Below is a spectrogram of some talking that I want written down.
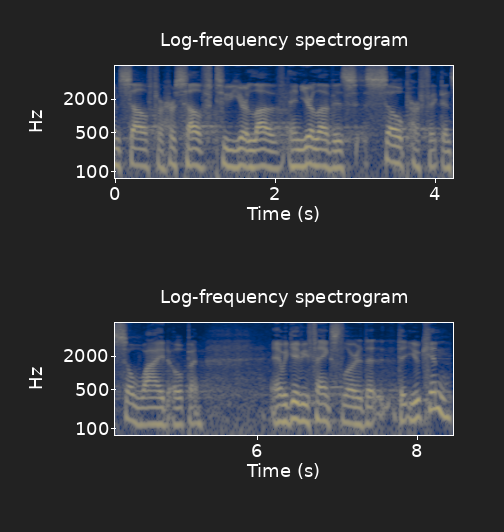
himself or herself to your love, and your love is so perfect and so wide open. And we give you thanks, Lord, that, that you, can,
